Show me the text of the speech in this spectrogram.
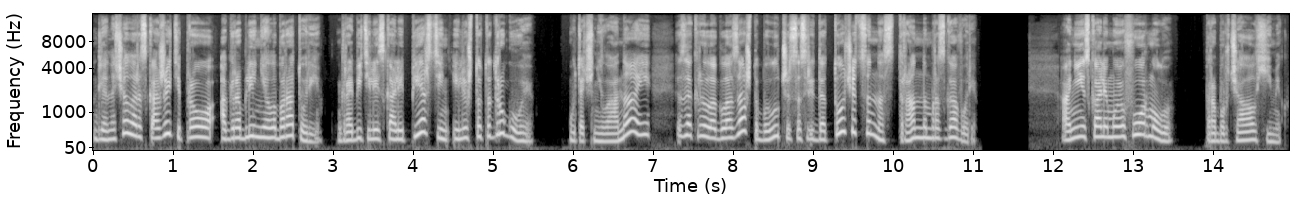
для начала расскажите про ограбление лаборатории. Грабители искали перстень или что-то другое? Уточнила она и закрыла глаза, чтобы лучше сосредоточиться на странном разговоре. «Они искали мою формулу», — пробурчал алхимик.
